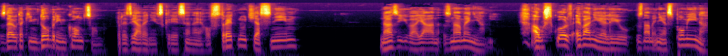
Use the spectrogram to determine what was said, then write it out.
zdajú takým dobrým koncom pre zjavenie vzkrieseného. Stretnutia s ním nazýva Ján znameniami. A už skôr v Evanieliu znamenia spomína.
